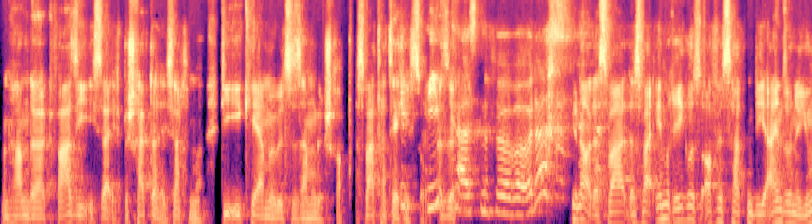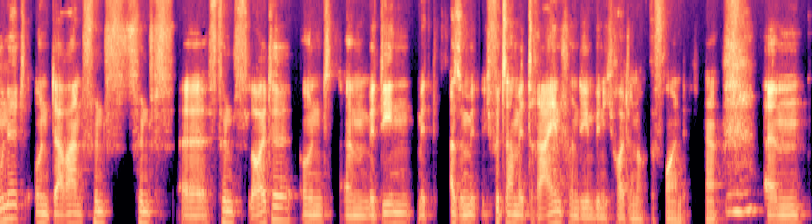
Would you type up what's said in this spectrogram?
und haben da quasi, ich sag, ich beschreibe das, ich sage mal, die IKEA-Möbel zusammengeschraubt. Das war tatsächlich so. Briefkastenfirma, also, oder? Genau, das war, das war im Regus Office hatten die ein so eine Unit und da waren fünf, fünf, äh, fünf Leute und ähm, mit denen, mit, also mit, ich würde sagen, mit dreien von denen bin ich heute noch befreundet. Ja. Mhm. Ähm,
